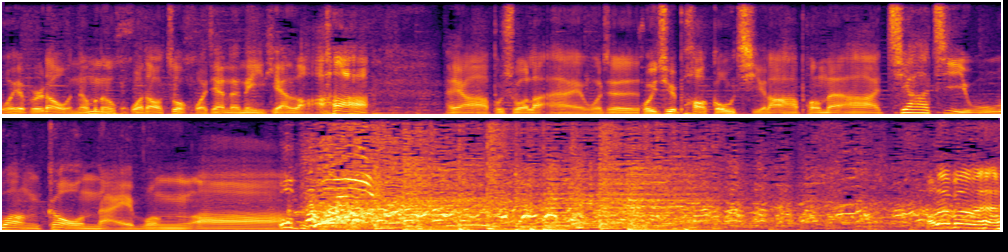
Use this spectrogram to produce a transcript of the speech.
我也不知道我能不能活到坐火箭的那一天了啊！哎呀，不说了，哎，我这回去泡枸杞了啊，朋友们啊，家祭无忘告乃翁啊！好嘞，朋友们，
